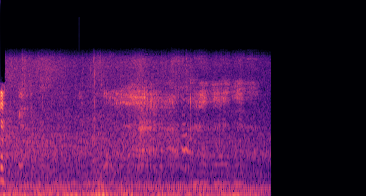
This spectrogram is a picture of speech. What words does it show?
Yeah.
